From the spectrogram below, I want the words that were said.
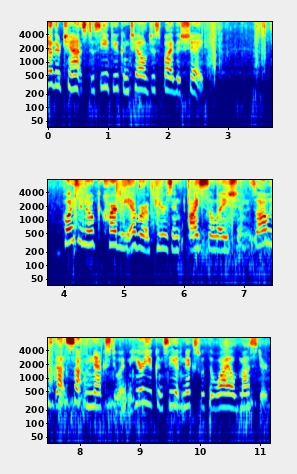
Another chance to see if you can tell just by the shape. Poison oak hardly ever appears in isolation. It's always got something next to it. And here you can see it mixed with the wild mustard.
